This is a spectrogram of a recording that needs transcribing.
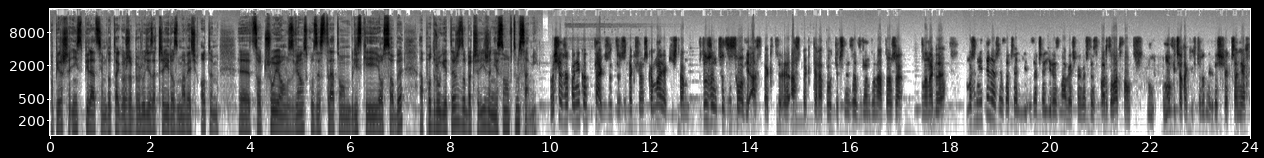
po pierwsze inspiracją do tego, żeby ludzie zaczęli rozmawiać o tym, e, co czują w związku ze stratą bliskiej osoby, a po drugie też zobaczyli, że nie są w tym sami. Myślę, że poniekąd tak, że, że ta książka ma jakiś tam w dużym cudzysłowie aspekt, aspekt terapeutyczny ze względu na to, że no nagle może nie tyle, że zaczęli, zaczęli rozmawiać, ponieważ to jest bardzo łatwo mówić o takich trudnych doświadczeniach,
